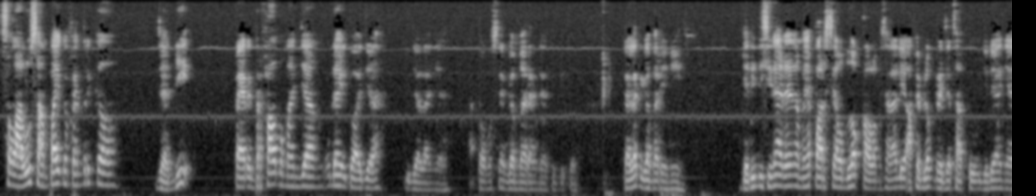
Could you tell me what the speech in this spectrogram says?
selalu sampai ke ventricle. Jadi, PR interval memanjang. Udah itu aja gejalanya. Atau maksudnya gambarannya gitu. Kita lihat di gambar ini. Jadi di sini ada yang namanya partial block kalau misalnya di AV block derajat 1. Jadi hanya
